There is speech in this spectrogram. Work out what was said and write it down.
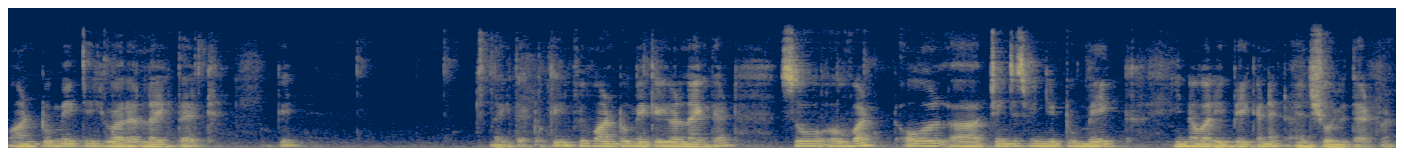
Want to make the URL like that okay? Like that okay? If you want to make a URL like that so uh, what all uh, changes we need to make in our API Connect I'll show you that one.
